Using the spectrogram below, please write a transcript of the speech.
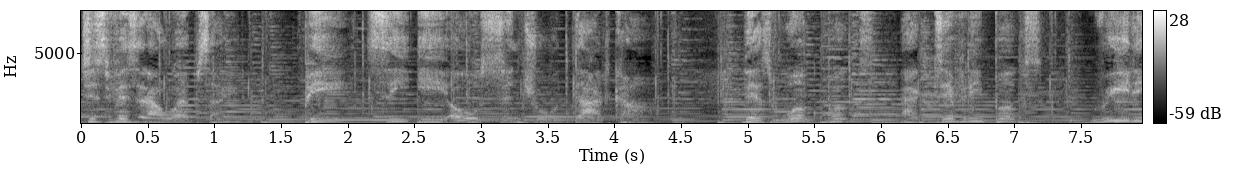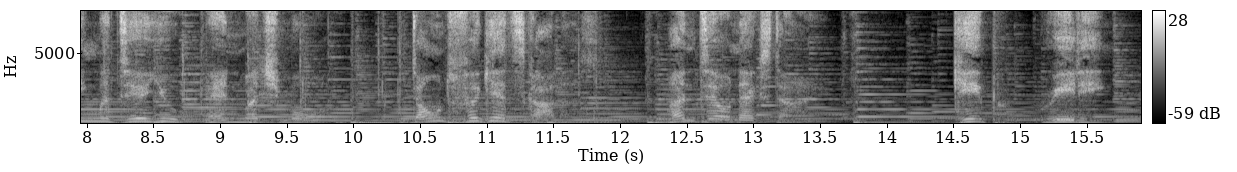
just visit our website, pceocentral.com. There's workbooks, activity books, reading material, and much more. Don't forget, scholars, until next time, keep reading.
